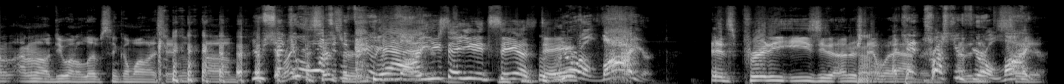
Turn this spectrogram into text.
don't, I don't know. Do you want to lip sync them while I say them? Um, You said Right you were to watching censor. the video. Yeah, you, liar. you said you didn't see us, Dave. You're a liar. it's pretty easy to understand what happened. I happened. can't trust you I if you're a have to say liar.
